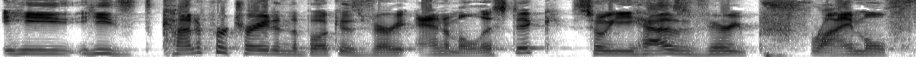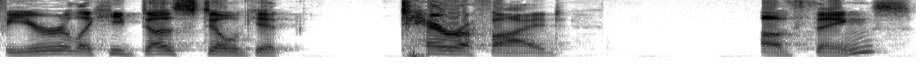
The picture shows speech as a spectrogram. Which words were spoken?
he he's kind of portrayed in the book as very animalistic so he has very primal fear like he does still get terrified of things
